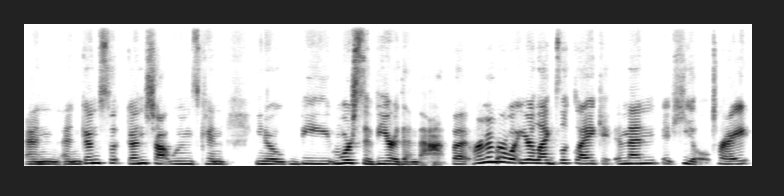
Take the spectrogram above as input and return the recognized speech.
and and guns, gunshot wounds can, you know, be more severe than that. But remember what your legs look like, and then it healed, right?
